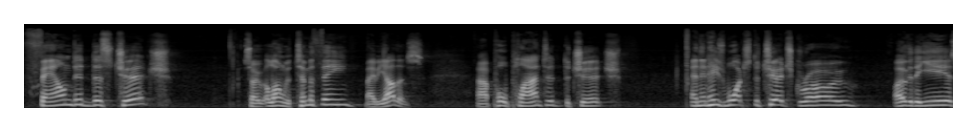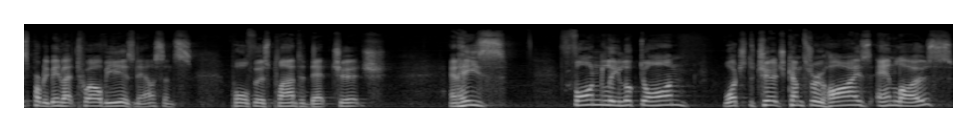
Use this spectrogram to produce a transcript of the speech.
founded this church. So, along with Timothy, maybe others, uh, Paul planted the church. And then he's watched the church grow over the years, probably been about 12 years now since Paul first planted that church. And he's fondly looked on, watched the church come through highs and lows.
